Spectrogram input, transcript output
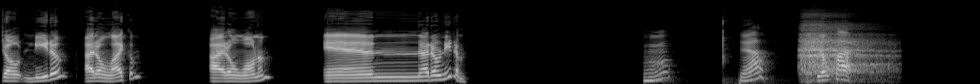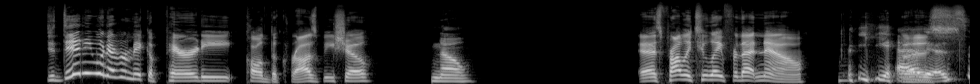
Don't need him. I don't like him. I don't want him. And I don't need him. Mhm. Yeah. Feel that. Did, did anyone ever make a parody called The Crosby Show? No. It's probably too late for that now. yeah, it Yes. is.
